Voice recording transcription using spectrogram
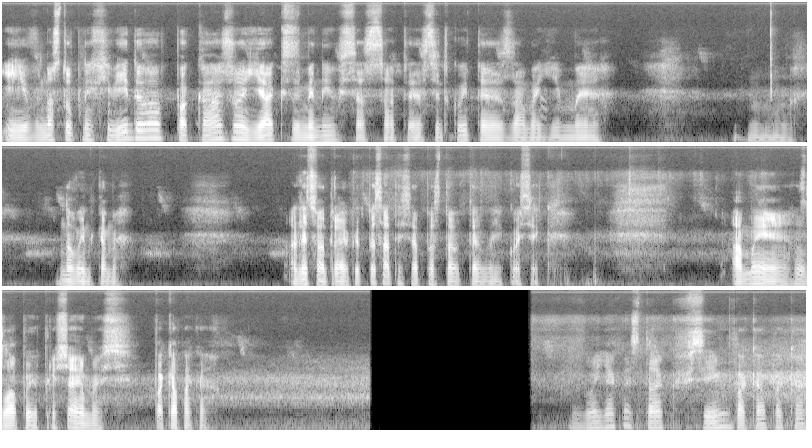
І в наступних відео покажу, як змінився сад. Е, Слідкуйте за моїми новинками. А для цього треба підписатися, поставте лайкосик. А ми з лапою прощаємось. Пока-пока. Ну, якось так. Всім пока-пока.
